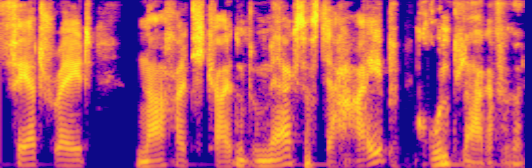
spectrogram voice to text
Fairtrade, Nachhaltigkeit und du merkst, dass der Hype Grundlage wird.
